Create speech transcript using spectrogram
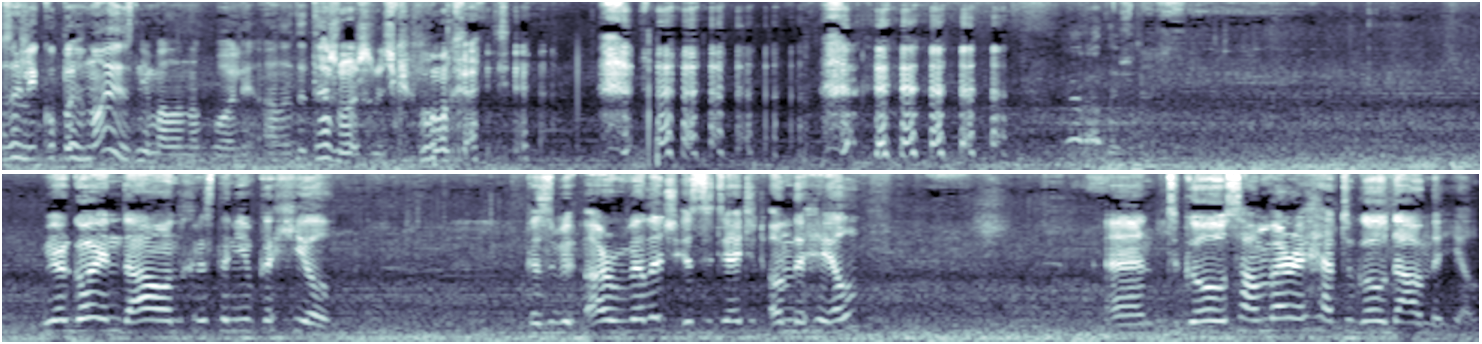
взагалі купи гною знімала на полі, але ти теж можеш ручкою помахати. Я радий, що ти We are going down Христанівка Hill. Because we, our village is situated on the hill. And to go somewhere, I have to go down the hill.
